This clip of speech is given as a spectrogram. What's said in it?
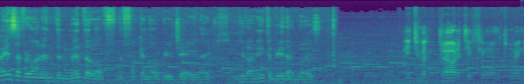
Why is everyone in the middle of the fucking OBJ? Like, you don't need to be there, boys. Need to get priority if you want to win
